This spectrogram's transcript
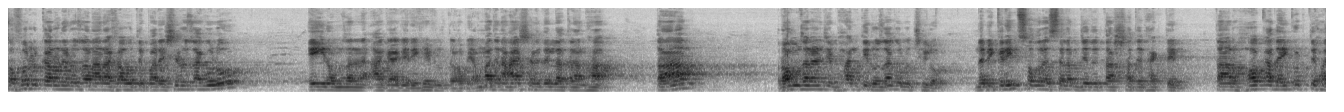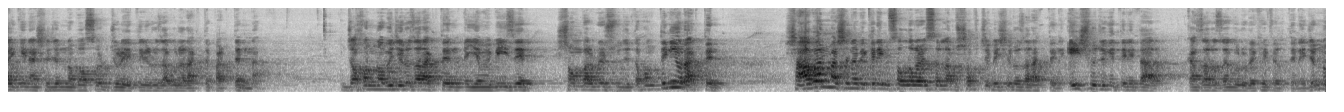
সফরের কারণে রোজা না রাখা হতে পারে, সে রোজাগুলো এই রমজানের আগে আগে রেখে ফেলতে হবে। আমাদের আয়সা রাদিয়াল্লাহু তাআলা তার রমজানের যে ভান্তি রোজাগুলো ছিল, নবী করিম সাল্লাহ সাল্লাম যেহেতু তার সাথে থাকতেন তার হক আদায় করতে হয় কিনা সেজন্য বছর জুড়ে তিনি রোজাগুলো রাখতে পারতেন না। যখন নবীজি রোজা রাখতেন ইয়ামে বীজের সোমবার বৃহস্পতি, তখন তিনিও রাখতেন। শাহবান মাসে নবী করিম সাল্লা সাল্লাম সবচেয়ে বেশি রোজা রাখতেন। এই সুযোগে তিনি তার কাজা রোজাগুলো রেখে ফেলতেন। এই জন্য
